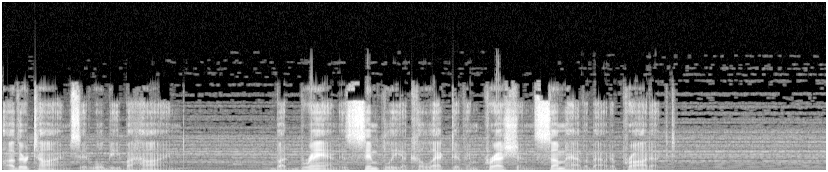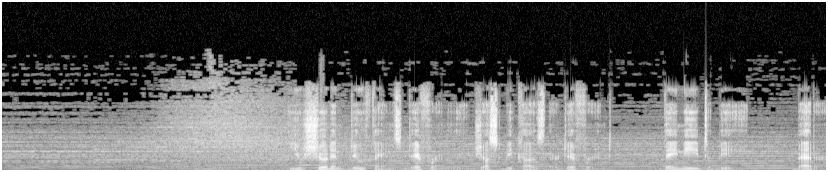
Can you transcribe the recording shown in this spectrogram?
other times it will be behind. But brand is simply a collective impression some have about a product. You shouldn't do things differently just because they're different. They need to be better.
